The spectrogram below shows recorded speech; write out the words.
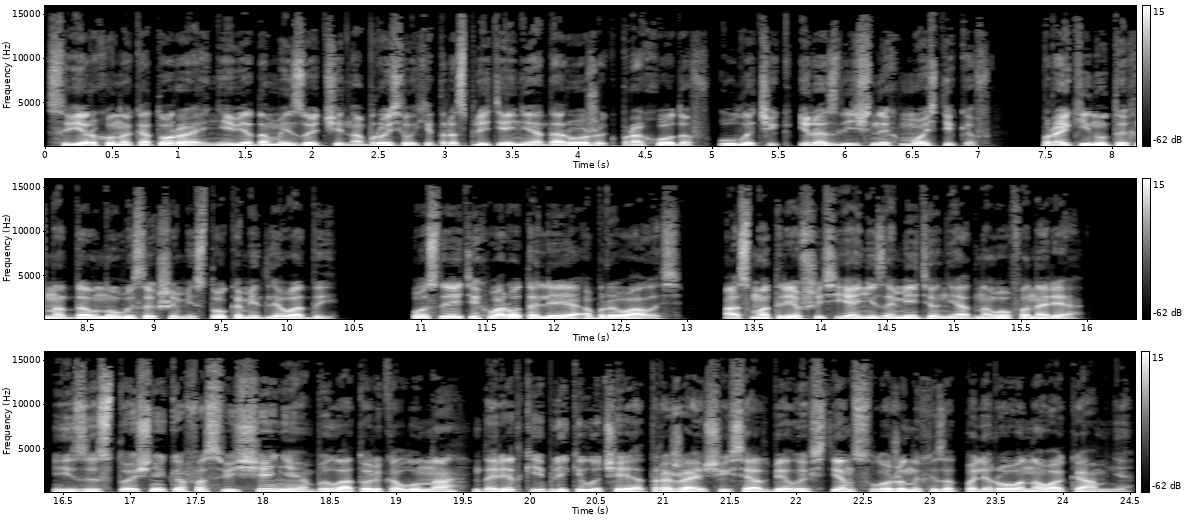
сверху на которое неведомый зодчий набросил хитросплетение дорожек, проходов, улочек и различных мостиков, прокинутых над давно высохшими стоками для воды. После этих ворот аллея обрывалась. Осмотревшись, я не заметил ни одного фонаря. Из источников освещения была только луна, да редкие блики лучей, отражающихся от белых стен, сложенных из отполированного камня.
